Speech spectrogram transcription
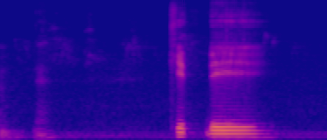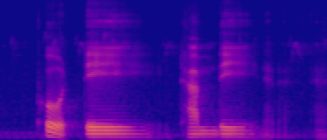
มนะคิดดี พูดดีทำดีนะนะ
